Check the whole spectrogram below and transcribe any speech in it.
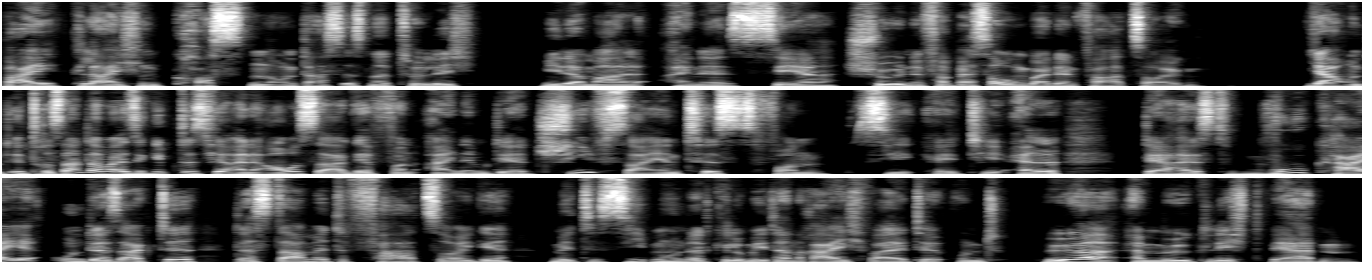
bei gleichen Kosten. Und das ist natürlich wieder mal eine sehr schöne Verbesserung bei den Fahrzeugen. Ja, und interessanterweise gibt es hier eine Aussage von einem der Chief Scientists von CATL, der heißt Wu Kai und der sagte, dass damit Fahrzeuge mit 700 Kilometern Reichweite und höher ermöglicht werden.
